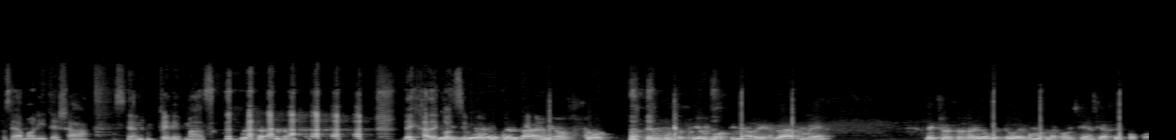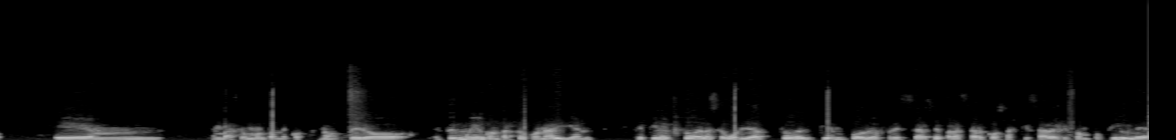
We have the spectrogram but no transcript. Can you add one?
o sea, morite ya, o sea, no esperes más. Deja de consumir. 60 años, yo pasé mucho tiempo sin arriesgarme de hecho, eso es algo que tuve como la conciencia hace poco, em, en base a un montón de cosas, ¿no? Pero estoy muy en contacto con alguien que tiene toda la seguridad, todo el tiempo de ofrecerse para hacer cosas que sabe que son posibles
